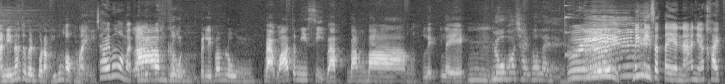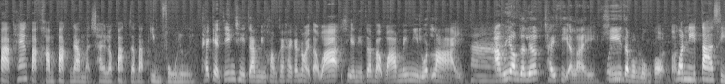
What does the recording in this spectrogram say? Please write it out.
อันนี้น่าจะเป็นโปรดักที่เพิ่งออกใหม่ ใช่เพิ่งออกมาเป็นลิปบำรุง เป็นลิปบำรุง แบบว่าจะมีสีแบบบางๆ เล็กอืม ๆ รู้เพราะใช้มาแล้เฮ้ยไม่มีสเตนนะ อันเนี้ยใครปากแห้งปากค้ำปากดำอะใช้แล้วปากจะแบบอิ่มฟูเลยแพคเกจจิ้งชีจะมีความคล้ายๆกันหน่อยแต่ว่าชีอันนี้จะแบบว่าไม่มีลวดลายใช่อะพี่ยอมจะเลือกใช้สีอะไรที่จะบำรุงก่อนตอนวันนี้ตาสี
